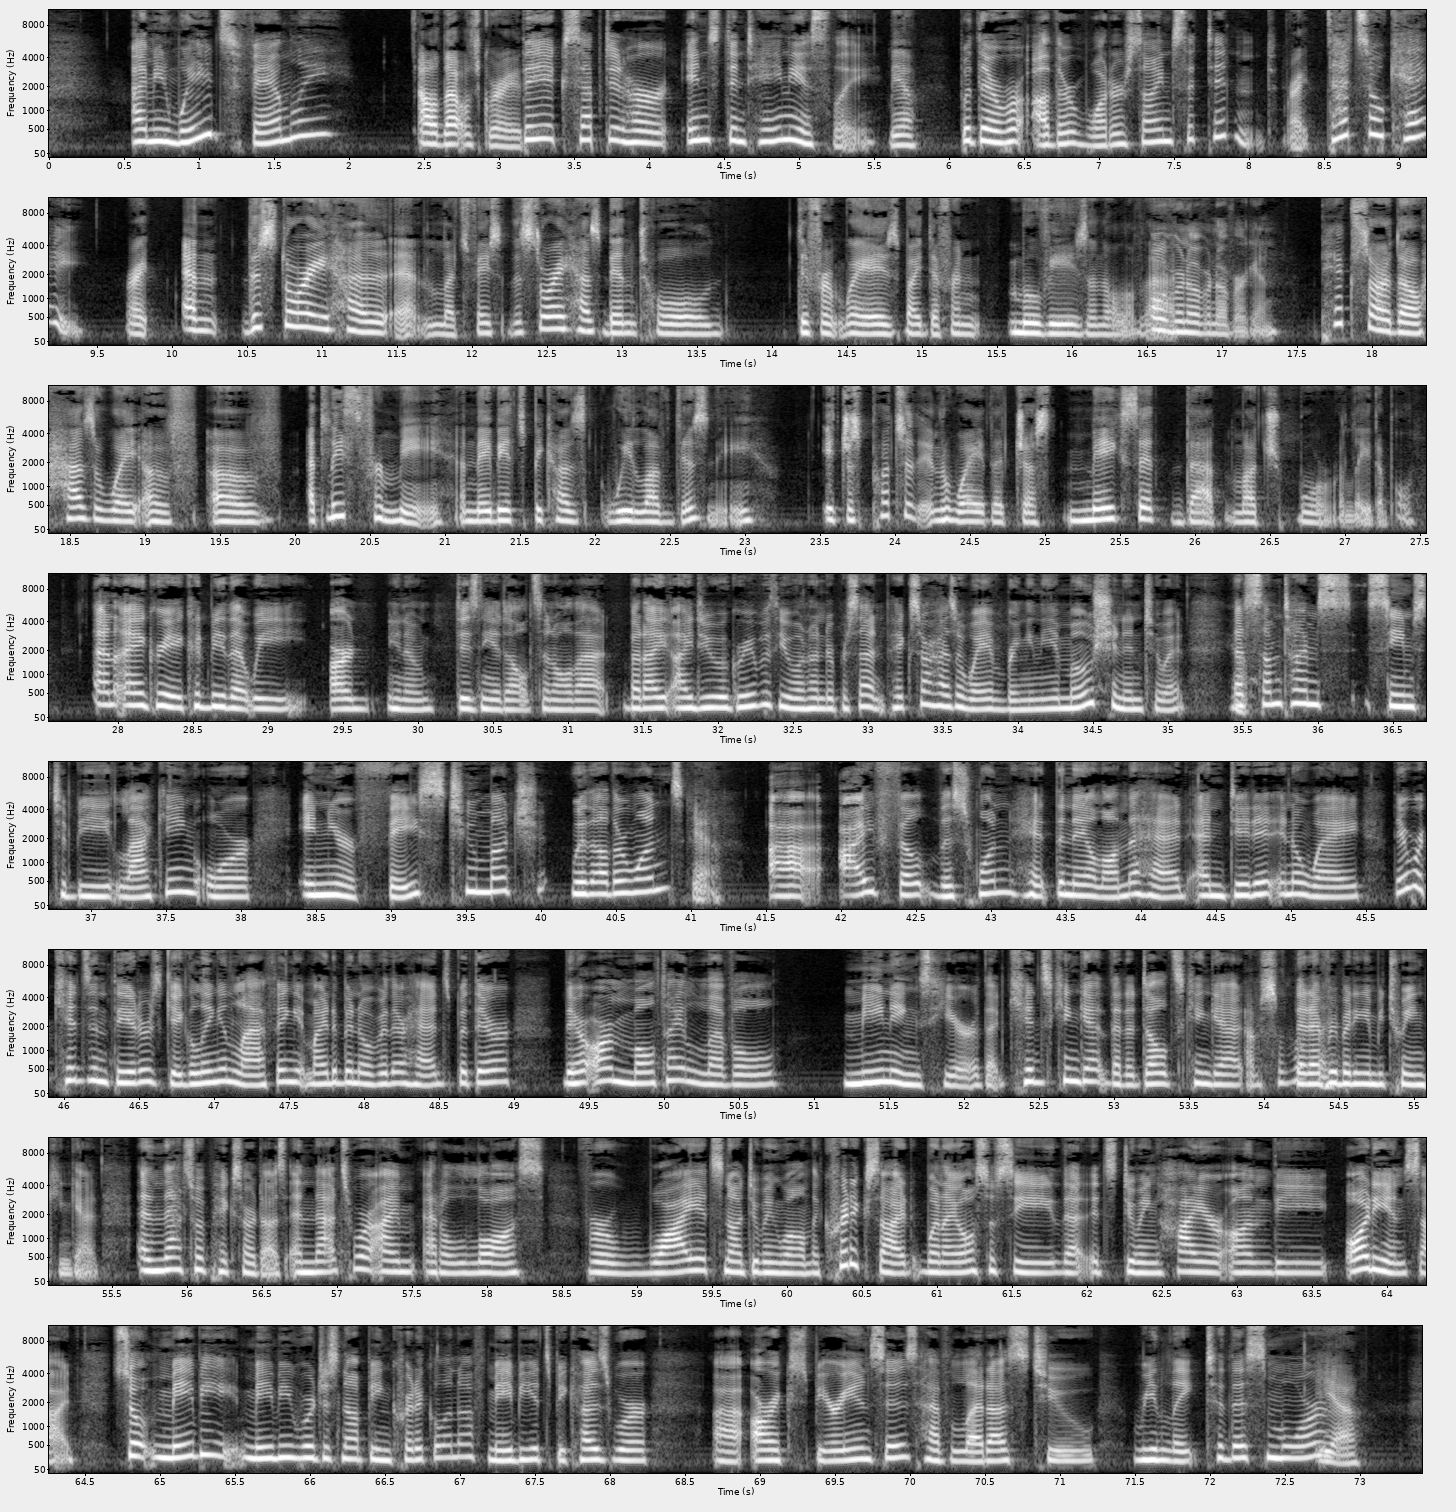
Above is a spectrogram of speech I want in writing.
I mean, Wade's family, oh, that was great. they accepted her instantaneously. yeah, But there were other water signs that didn't. Right. That's okay. Right. And this story has, uh, let's face it, the story has been told different ways by different movies and all of that. Over and over and over again. Pixar though has a way of of at least for me, and maybe it's because we love Disney, it just puts it in a way that just makes it that much more relatable. And I agree. It could be that we are, you know, Disney adults and all that. But I, I do agree with you 100%. Pixar has a way of bringing the emotion into it that sometimes seems to be lacking or in your face too much with other ones. Yeah. uh, I felt this one hit the nail on the head and did it in a way. There were kids in theaters giggling and laughing. It might have been over their heads, but there there are multi level meanings here that kids can get, that adults can get, Absolutely. that everybody in between can get, and that's what Pixar does. And that's where I'm at a loss for why it's not doing well on the critic side when I also see that it's doing higher on the audience side. So maybe maybe we're just not being critical enough. Maybe it's because we're uh, our experiences have led us to relate to this more. Yeah.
